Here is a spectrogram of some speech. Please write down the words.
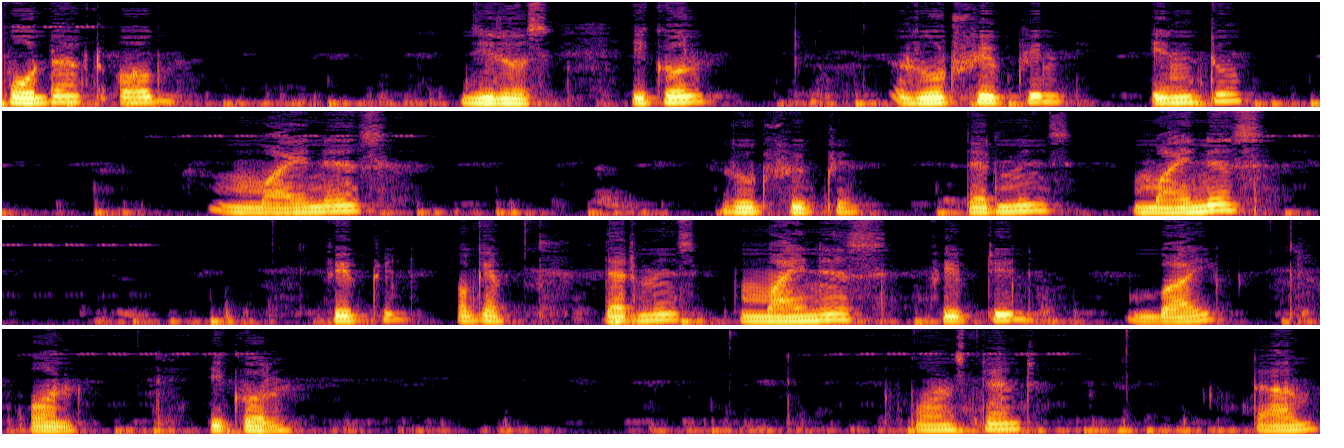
product of zeros equal root 15 into minus root 15 that means minus 15 okay. That means minus 15 by 1 equal constant term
